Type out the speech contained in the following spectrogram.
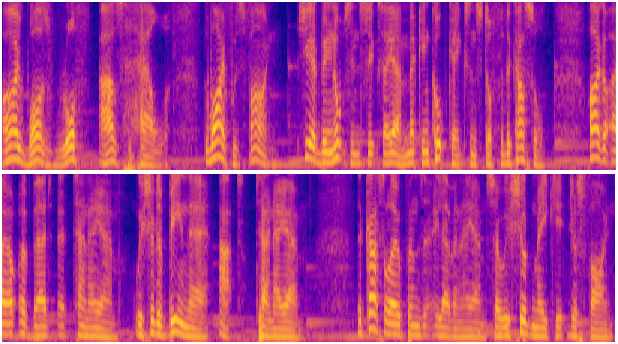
I was rough as hell. The wife was fine. She had been up since 6am making cupcakes and stuff for the castle. I got out of bed at 10am. We should have been there at 10am. The castle opens at 11am, so we should make it just fine.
